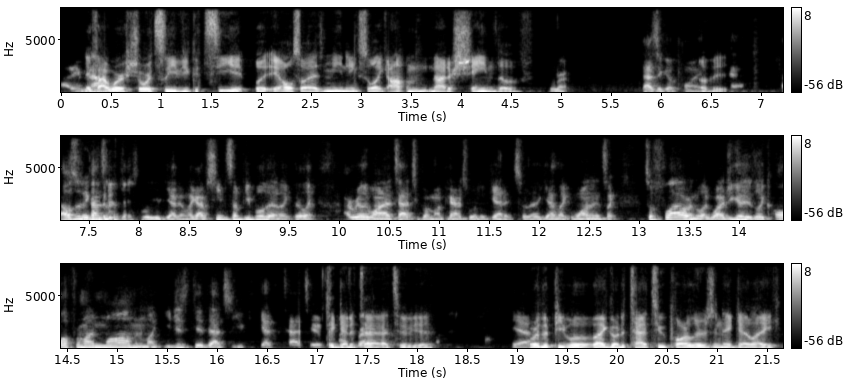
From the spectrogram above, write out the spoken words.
I if know. I wear a short sleeve, you could see it, but it also has meaning. So like I'm not ashamed of that's a good point. of it. It also Like, depends but on guess what you're getting. Like I've seen some people that like they're like, I really wanted a tattoo, but my parents wouldn't get it. So they get like one and it's like, it's a flower. And they're like, why'd you get it? It's like, oh, for my mom. And I'm like, you just did that so you could get the tattoo. To get a tattoo, yeah. Yeah. Or the people that go to tattoo parlors and they get like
